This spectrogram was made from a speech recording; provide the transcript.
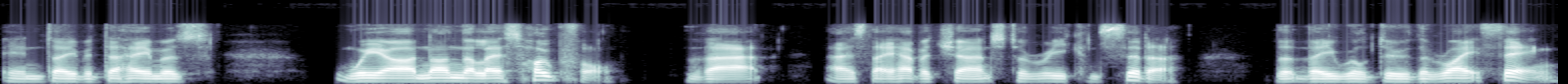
in David Dehaemers we are nonetheless hopeful that as they have a chance to reconsider, that they will do the right thing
